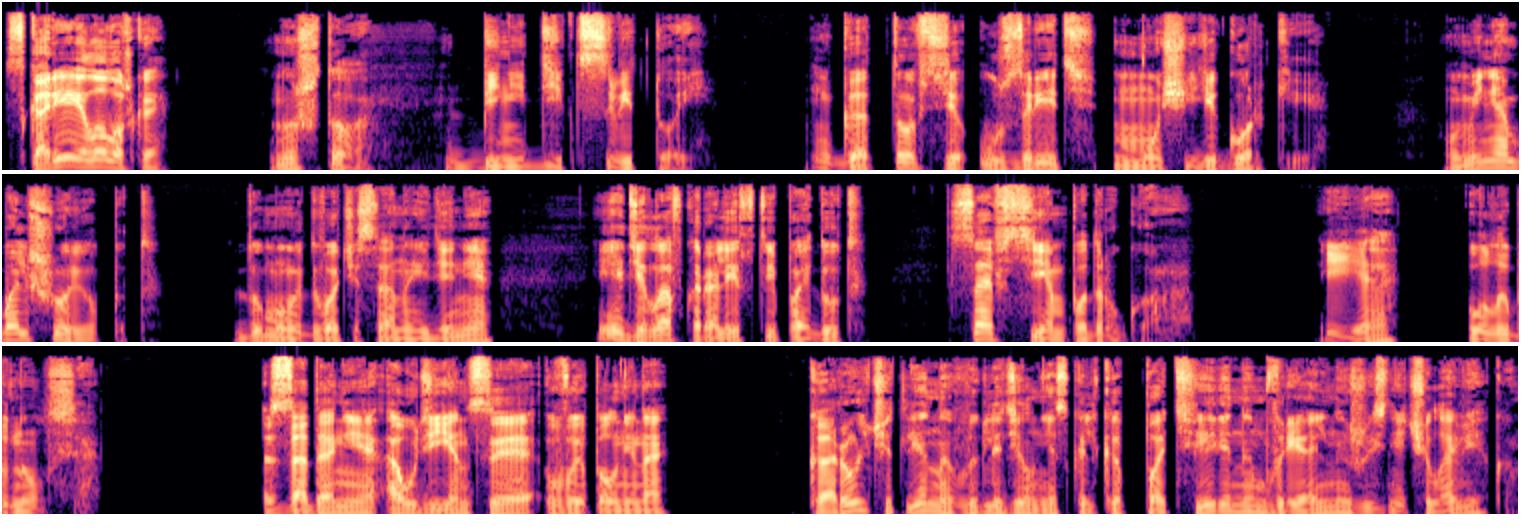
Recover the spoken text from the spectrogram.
«Скорее, Лолушка!» «Ну что, Бенедикт Святой, готовься узреть мощь Егорки. У меня большой опыт. Думаю, два часа наедине, и дела в королевстве пойдут совсем по-другому». Я улыбнулся. Задание аудиенция выполнено. Король Четлена выглядел несколько потерянным в реальной жизни человеком.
